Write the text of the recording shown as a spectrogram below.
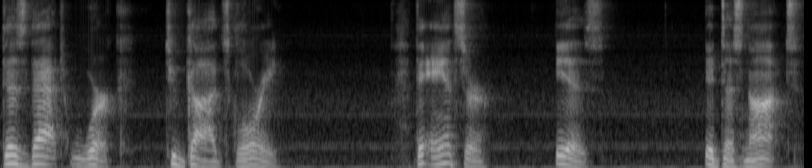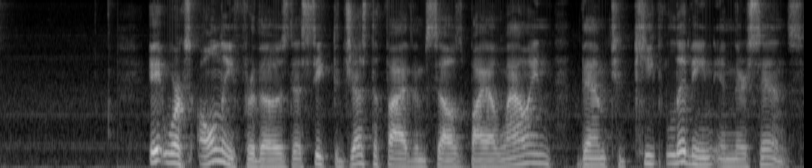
does that work to God's glory? The answer is it does not. It works only for those that seek to justify themselves by allowing them to keep living in their sins,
